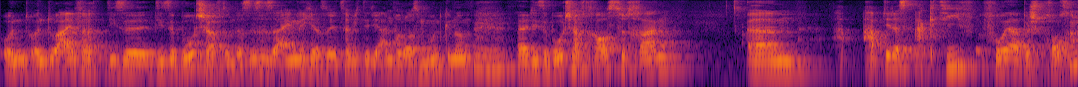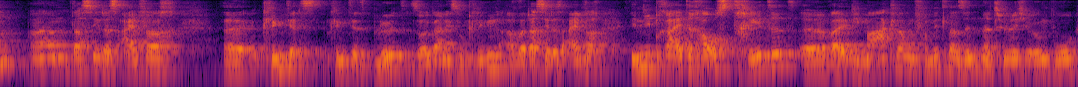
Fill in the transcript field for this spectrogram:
und, und du einfach diese, diese Botschaft, und das ist es eigentlich, also jetzt habe ich dir die Antwort aus dem Mund genommen, mhm. äh, diese Botschaft rauszutragen, ähm, habt ihr das aktiv vorher besprochen, ähm, dass ihr das einfach, äh, klingt, jetzt, klingt jetzt blöd, soll gar nicht so klingen, aber dass ihr das einfach in die Breite raustretet, äh, weil die Makler und Vermittler sind natürlich irgendwo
